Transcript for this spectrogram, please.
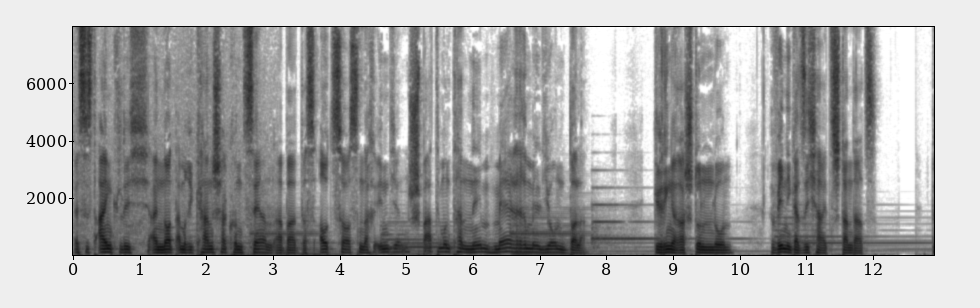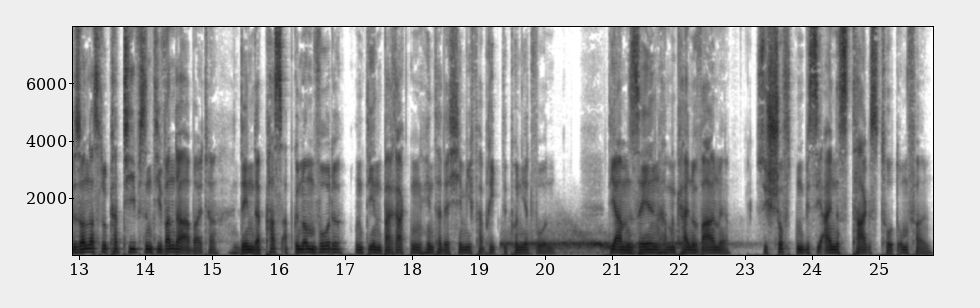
Es ist eigentlich ein nordamerikanischer Konzern, aber das Outsourcen nach Indien spart dem Unternehmen mehrere Millionen Dollar. Geringerer Stundenlohn, weniger Sicherheitsstandards, Besonders lukrativ sind die Wanderarbeiter, denen der Pass abgenommen wurde und die in Baracken hinter der Chemiefabrik deponiert wurden. Die armen Seelen haben keine Wahl mehr. Sie schuften, bis sie eines Tages tot umfallen.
